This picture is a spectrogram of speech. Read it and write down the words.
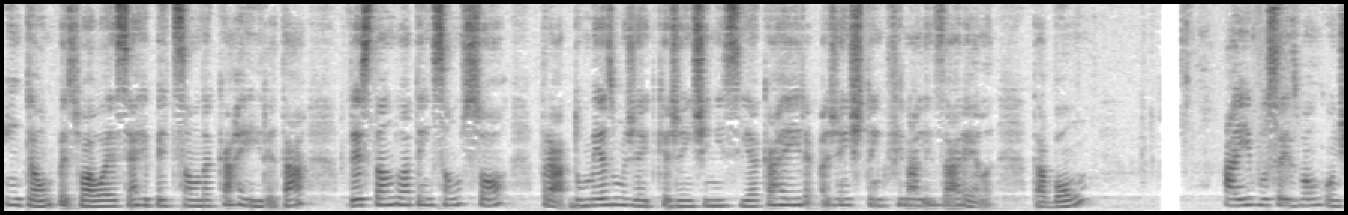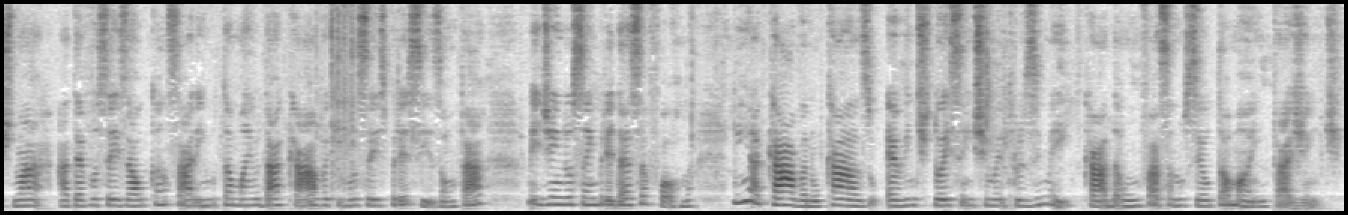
Então, pessoal, essa é a repetição da carreira, tá? Prestando atenção só para, do mesmo jeito que a gente inicia a carreira, a gente tem que finalizar ela, tá bom? Aí, vocês vão continuar até vocês alcançarem o tamanho da cava que vocês precisam, tá? Medindo sempre dessa forma. Minha cava, no caso, é 22 centímetros e meio. Cada um faça no seu tamanho, tá, gente?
